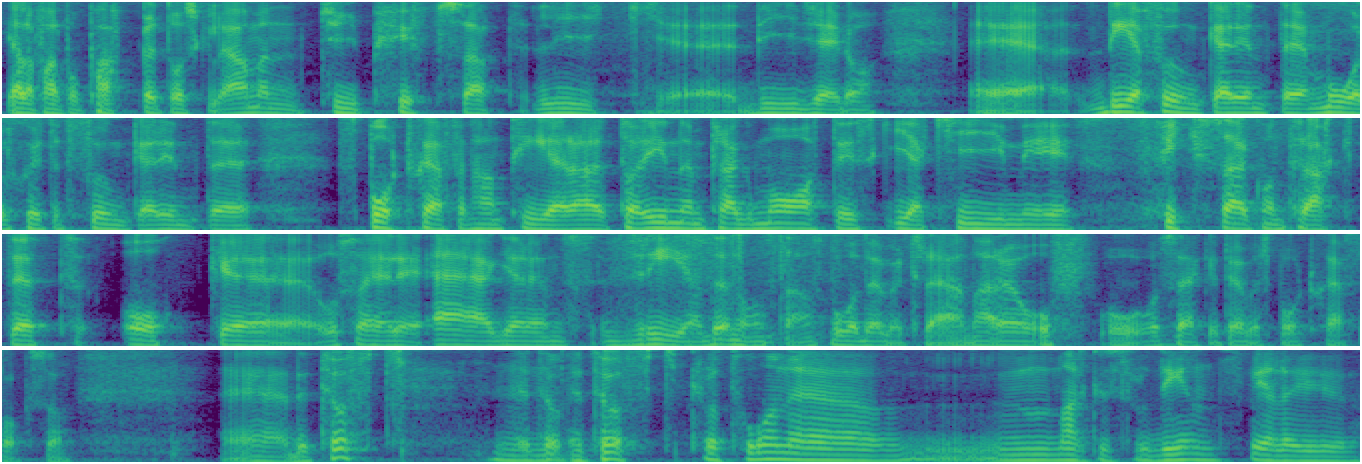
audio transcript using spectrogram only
i alla fall på pappret, då skulle, ja men typ hyfsat lik eh, DJ då. Eh, det funkar inte, målskyttet funkar inte. Sportchefen hanterar, tar in en pragmatisk Iacchini, fixar kontraktet och, eh, och så är det ägarens vrede någonstans, både över tränare och, och, och säkert över sportchef också. Eh, det är tufft. Mm. Det är tufft. Det är tufft. Crotone, Marcus Rodin spelar ju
